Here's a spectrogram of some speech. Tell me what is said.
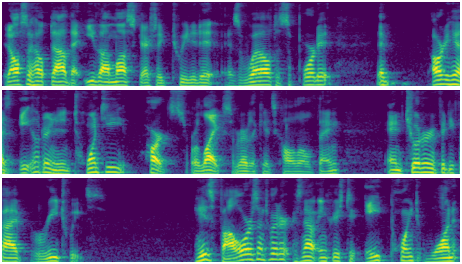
It also helped out that Elon Musk actually tweeted it as well to support it. It already has 820 hearts or likes, or whatever the kids call the little thing, and 255 retweets. His followers on Twitter has now increased to 8.1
